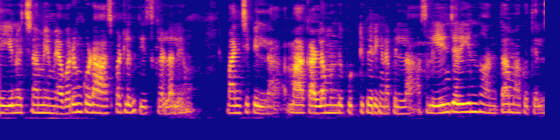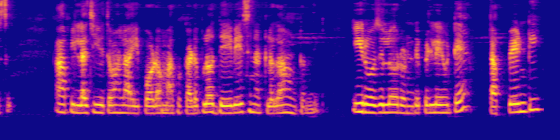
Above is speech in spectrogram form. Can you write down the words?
చెయ్యి నొచ్చినా మేము ఎవరం కూడా హాస్పిటల్కి తీసుకెళ్ళలేము మంచి పిల్ల. మా కళ్ళ ముందు పుట్టి పెరిగిన పిల్ల. అసలు ఏం జరిగిందో అంతా మాకు తెలుసు. ఆ పిల్ల జీవితం అలా అయిపోవడం మాకు కడుపులో దేవేసినట్లుగా ఉంటుంది. ఈ రోజుల్లో రెండు ఏమిటే తప్పేంటి?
